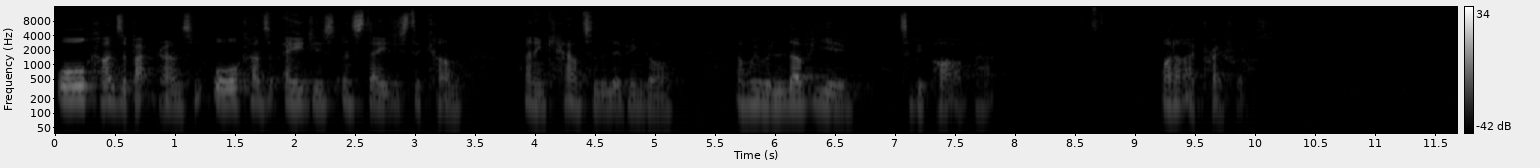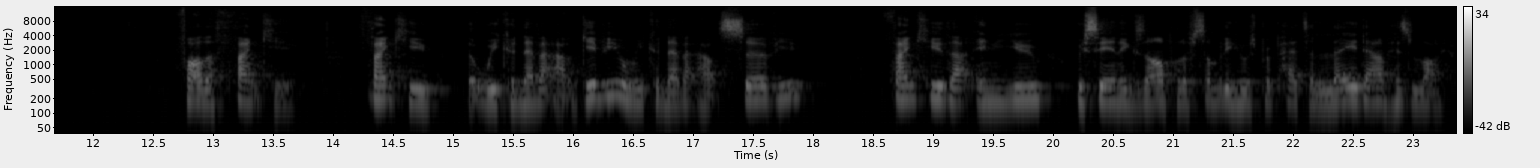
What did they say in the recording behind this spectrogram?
all kinds of backgrounds and all kinds of ages and stages to come and encounter the living God. And we would love you to be part of that. Why don't I pray for us? Father, thank you. Thank you that we could never outgive you and we could never outserve you. Thank you that in you we see an example of somebody who was prepared to lay down his life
